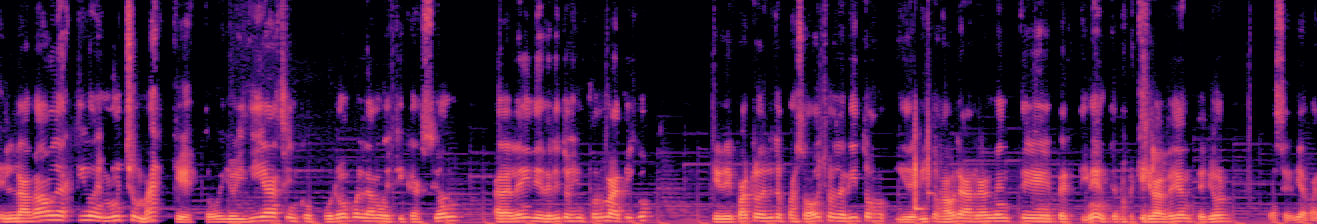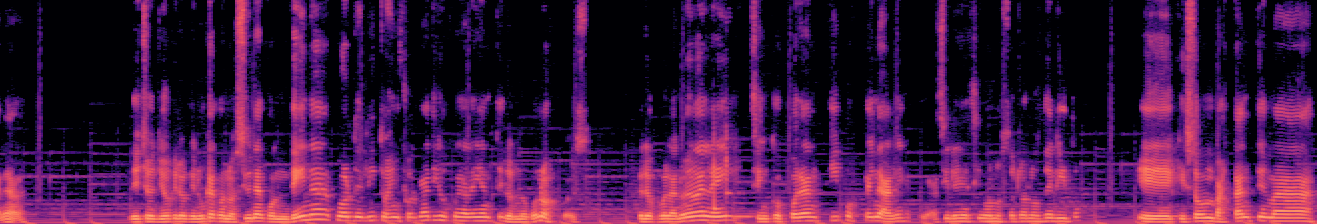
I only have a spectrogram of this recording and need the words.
el lavado de activos es mucho más que esto y hoy día se incorporó con la modificación a la ley de delitos informáticos que de cuatro delitos pasó a ocho delitos y delitos ahora realmente pertinentes, porque la ley anterior no servía para nada. De hecho, yo creo que nunca conocí una condena por delitos informáticos con la ley anterior, no conozco eso. Pero con la nueva ley se incorporan tipos penales, así le decimos nosotros los delitos, eh, que son bastante más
